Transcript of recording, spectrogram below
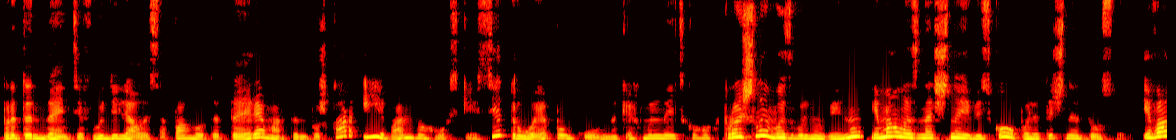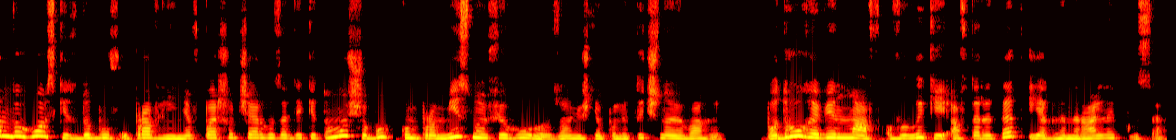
претендентів виділялися Павло Тетеря, Мартин Пушкар і Іван Виговський. Всі троє полковники Хмельницького пройшли визвольну війну і мали значний військово-політичний досвід. Іван Виговський здобув управління в першу чергу завдяки тому, що був компромісною фігурою зовнішньополітичної ваги. По-друге, він мав великий авторитет як генеральний писар.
